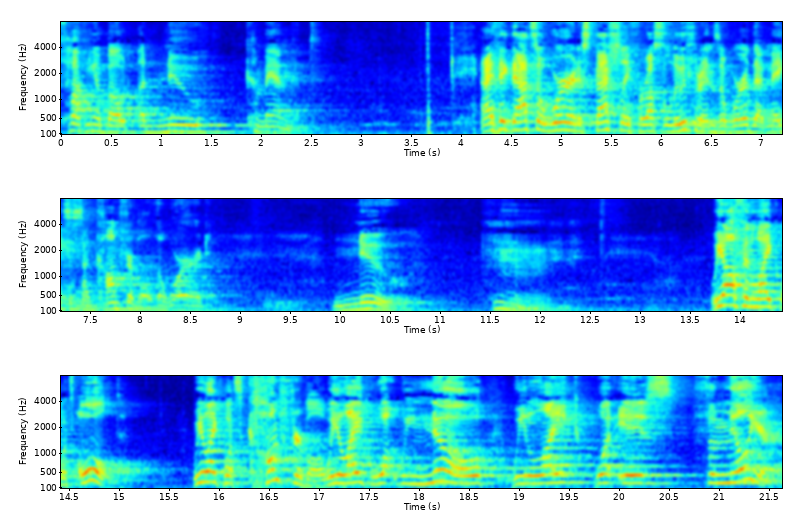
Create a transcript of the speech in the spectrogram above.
talking about a new commandment. And I think that's a word, especially for us Lutherans, a word that makes us uncomfortable the word new. Hmm. We often like what's old. We like what's comfortable. We like what we know. We like what is familiar.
